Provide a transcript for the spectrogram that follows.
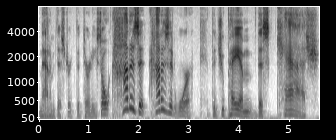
Madam District Attorney. So how does it how does it work that you pay him this cash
